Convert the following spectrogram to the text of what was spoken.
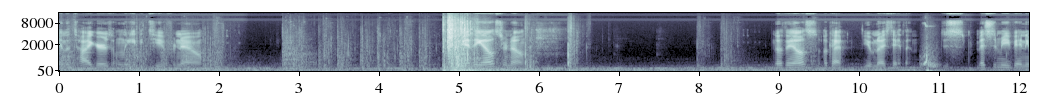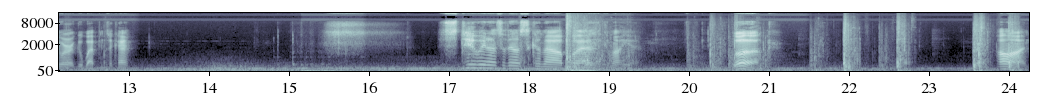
And the tigers, only 82 for now. Anything else or no? Nothing else? Okay. You have a nice day then. Just message me if you anywhere good weapons, okay? Still waiting on something else to come out, but it hasn't come out yet. Look! On.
